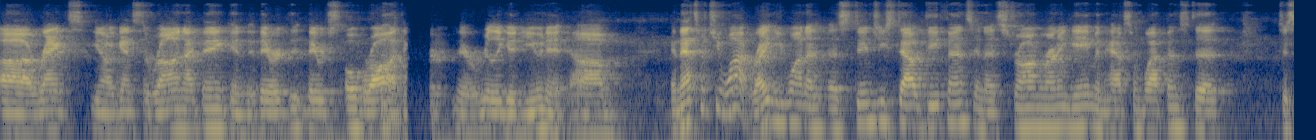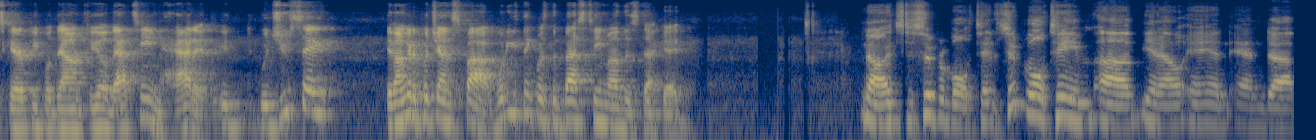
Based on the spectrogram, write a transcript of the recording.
uh, ranked, you know, against the run, I think, and they were they were just overall, I think they're, a really good unit. Um, and that's what you want, right? You want a, a, stingy, stout defense and a strong running game, and have some weapons to to scare people downfield. That team had it. it would you say, if I'm going to put you on the spot, what do you think was the best team of this decade? No, it's the Super Bowl team. Super Bowl team, uh, you know, and and uh,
